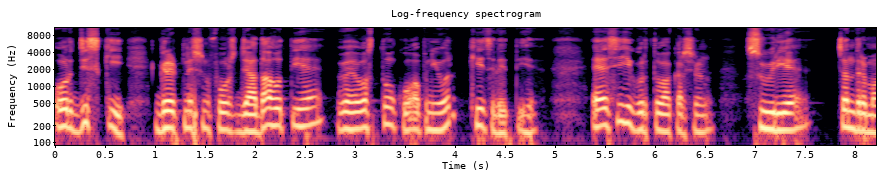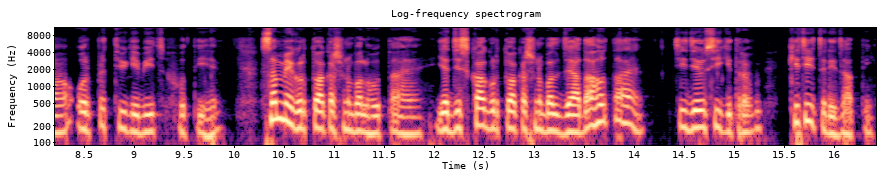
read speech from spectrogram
और जिसकी ग्रेविटेशन फोर्स ज़्यादा होती है, वह वस्तुओं को अपनी ओर खींच लेती है। ऐसी ही गुरुत्वाकर्षण सूर्य चंद्रमा और पृथ्वी के बीच होती है। सब में गुरुत्वाकर्षण बल होता है, या जिसका गुरुत्वाकर्षण बल ज़्यादा होता है, चीज़ें उसी की तरफ़ खींची चली जाती हैं।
